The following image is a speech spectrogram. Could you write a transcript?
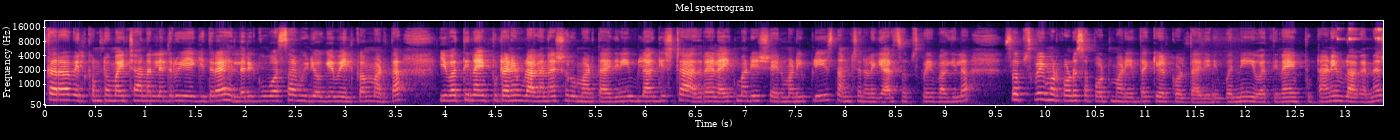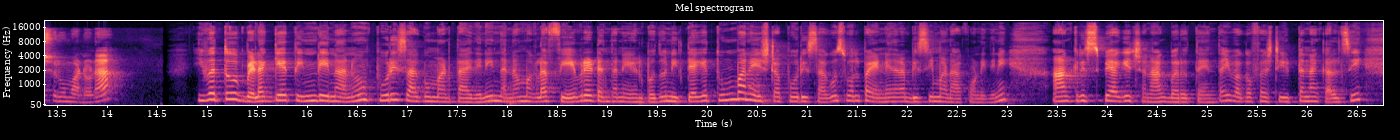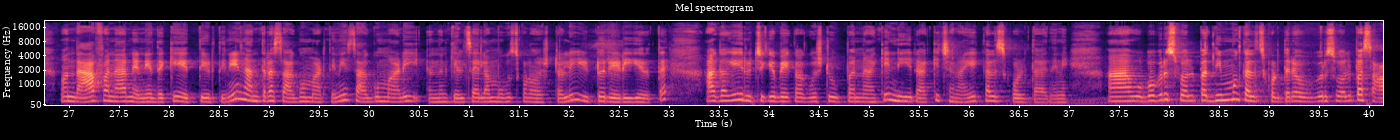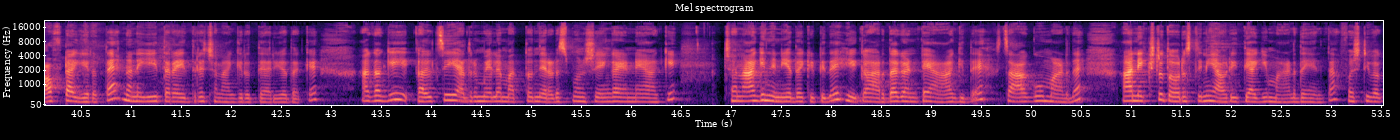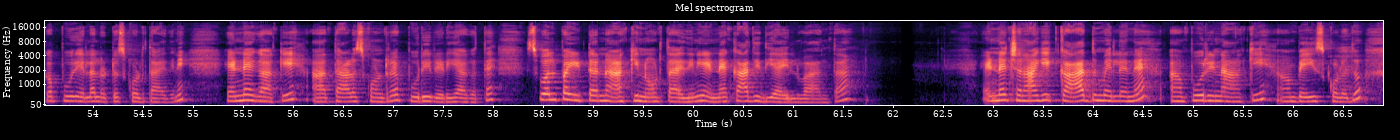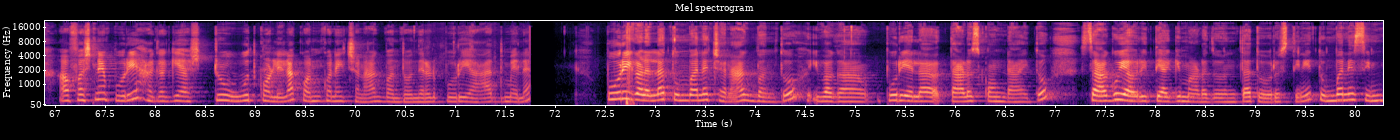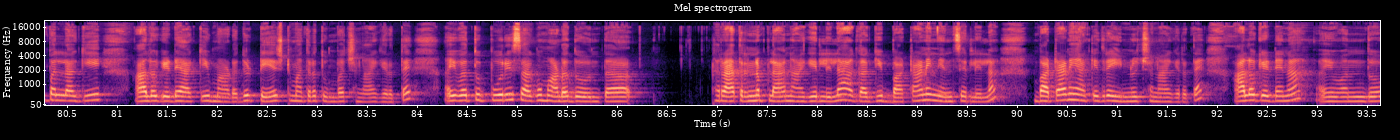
ನಮಸ್ಕಾರ welcome to my channel ಎಲ್ಲರೂ ಹೇಗಿದ್ದೀರಾ? ಎಲ್ಲರಿಗೂ ಹೊಸ ವೀಡಿಯೋಗೆ ವೆಲ್ಕಮ್ ಮಾಡ್ತಾ. ಇವತ್ತಿನ ಈ ಪುಟಾಣಿ ಬ್ಲಾಗನ್ನು ಶುರು ಮಾಡ್ತಾ ಇದ್ದೀನಿ. ಬ್ಲಾಗ್ ಇಷ್ಟ ಆದರೆ ಲೈಕ್ ಮಾಡಿ ಶೇರ್ ಮಾಡಿ. ಪ್ಲೀಸ್ ನಮ್ಮ ಚಾನಲ್ಗೆ ಯಾರು ಸಬ್ಸ್ಕ್ರೈಬ್ ಆಗಿಲ್ಲ ಸಬ್ಸ್ಕ್ರೈಬ್ ಮಾಡಿಕೊಂಡು ಸಪೋರ್ಟ್ ಮಾಡಿ ಅಂತ ಕೇಳ್ಕೊಳ್ತಾ ಇದ್ದೀನಿ. ಬನ್ನಿ, ಇವತ್ತಿನ ಈ ಪುಟಾಣಿ ಬ್ಲಾಗನ್ನು ಶುರು ಮಾಡೋಣ. ಇವತ್ತು ಬೆಳಗ್ಗೆ ತಿಂಡಿ ನಾನು ಪೂರಿ ಸಾಗು ಮಾಡ್ತಾ ಇದ್ದೀನಿ. ನನ್ನ ಮಗಳ ಫೇವ್ರೇಟ್ ಅಂತಲೇ ಹೇಳ್ಬೋದು. ನಿತ್ಯಗೆ ತುಂಬಾ ಇಷ್ಟ ಪೂರಿ ಸಾಗು. ಸ್ವಲ್ಪ ಎಣ್ಣೆನ ಬಿಸಿ ಮಾಡಿ ಹಾಕ್ಕೊಂಡಿದ್ದೀನಿ ಆ ಕ್ರಿಸ್ಪಿಯಾಗಿ ಚೆನ್ನಾಗಿ ಬರುತ್ತೆ ಅಂತ ಇವಾಗ ಫಸ್ಟ್ ಹಿಟ್ಟನ್ನು ಕಲಸಿ ಒಂದು ಹಾಫ್ ಆನ್ ಅವರ್ ನೆನೆಯೋದಕ್ಕೆ ಎತ್ತಿಡ್ತೀನಿ. ನಂತರ ಸಾಗು ಮಾಡ್ತೀನಿ. ಸಾಗು ಮಾಡಿ ನನ್ನ ಕೆಲಸ ಎಲ್ಲ ಮುಗಿಸ್ಕೊಳ್ಳೋ ಅಷ್ಟರಲ್ಲಿ ಹಿಟ್ಟು ರೆಡಿ ಇರುತ್ತೆ. ಹಾಗಾಗಿ ರುಚಿಗೆ ಬೇಕಾಗುವಷ್ಟು ಉಪ್ಪನ್ನು ಹಾಕಿ, ನೀರು ಹಾಕಿ ಚೆನ್ನಾಗಿ ಕಲಿಸ್ಕೊಳ್ತಾ ಇದ್ದೀನಿ. ಒಬ್ಬೊಬ್ಬರು ಸ್ವಲ್ಪ ದಿಮ್ಮು ಕಲಿಸ್ಕೊಳ್ತಾರೆ. ಒಬ್ಬೊಬ್ಬರು ಸ್ವಲ್ಪ ಸಾಫ್ಟ್ ಆಗಿರುತ್ತೆ. ನನಗೆ ಈ ಥರ ಇದ್ದರೆ ಚೆನ್ನಾಗಿರುತ್ತೆ ಅರಿಯೋದಕ್ಕೆ. ಹಾಗಾಗಿ ಕಲಸಿ ಅದ್ರ ಮೇಲೆ ಮತ್ತೊಂದು ಎರಡು ಸ್ಪೂನ್ ಶೇಂಗಾ ಎಣ್ಣೆ ಹಾಕಿ ಚೆನ್ನಾಗಿ ನೆನೆಯೋದಕ್ಕಿಟ್ಟಿದೆ. ಈಗ ಅರ್ಧ ಗಂಟೆ ಆಗಿದೆ. ಸಾಗು ಮಾಡಿದೆ. ನೆಕ್ಸ್ಟ್ ತೋರಿಸ್ತೀನಿ ಯಾವ ರೀತಿಯಾಗಿ ಮಾಡಿದೆ ಅಂತ. ಫಸ್ಟ್ ಇವಾಗ ಪೂರಿ ಎಲ್ಲ ಲೊಟ್ಟಿಸ್ಕೊಳ್ತಾ ಇದ್ದೀನಿ. ಎಣ್ಣೆಗೆ ಹಾಕಿ ಆ, ತಾಳಿಸ್ಕೊಂಡ್ರೆ ಪೂರಿ ರೆಡಿ ಆಗುತ್ತೆ. ಸ್ವಲ್ಪ ಹಿಟ್ಟನ್ನು ಹಾಕಿ ನೋಡ್ತಾ ಇದ್ದೀನಿ. ಎಣ್ಣೆ ಕಾದಿದೆಯಾ ಇಲ್ವಾ ಅಂತ. ಎಣ್ಣೆ ಚೆನ್ನಾಗಿ ಕಾದ ಮೇಲೇ ಪೂರಿನ ಹಾಕಿ ಬೇಯಿಸ್ಕೊಳ್ಳೋದು. ಫಸ್ಟ್ನೇ ಪೂರಿ ಹಾಗಾಗಿ ಅಷ್ಟು ಊದ್ಕೊಳ್ಳಿಲ್ಲ. ಕೊನೆ ಕೊನೆಗೆ ಚೆನ್ನಾಗಿ ಬಂತು. ಒಂದೆರಡು ಪೂರಿ ಆದಮೇಲೆ. ಪೂರಿಗಳೆಲ್ಲ ತುಂಬಾ ಚೆನ್ನಾಗಿ ಬಂತು. ಇವಾಗ ಪೂರಿ ಎಲ್ಲ ತಾಳಿಸ್ಕೊಂಡಾಯಿತು. ಸಾಗು ಯಾವ ರೀತಿಯಾಗಿ ಮಾಡೋದು ಅಂತ ತೋರಿಸ್ತೀನಿ. ತುಂಬಾ ಸಿಂಪಲ್ಲಾಗಿ ಆಲೂಗೆಡ್ಡೆ ಹಾಕಿ ಮಾಡೋದು. ಟೇಸ್ಟ್ ಮಾತ್ರ ತುಂಬ ಚೆನ್ನಾಗಿರುತ್ತೆ. ಇವತ್ತು ಪೂರಿ ಸಾಗು ಮಾಡೋದು ಅಂತ ರಾತ್ರಿನ ಪ್ಲ್ಯಾನ್ ಆಗಿರಲಿಲ್ಲ. ಹಾಗಾಗಿ ಬಟಾಣಿ ನೆನೆಸಿರಲಿಲ್ಲ. ಬಟಾಣಿ ಹಾಕಿದರೆ ಇನ್ನೂ ಚೆನ್ನಾಗಿರುತ್ತೆ. ಆಲೂಗೆಡ್ಡೆನ ಒಂದು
